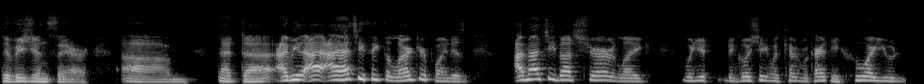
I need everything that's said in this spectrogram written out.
divisions there. Um, that uh, I mean, I, I actually think the larger point is, I'm actually not sure. Like when you're negotiating with Kevin McCarthy, who are you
